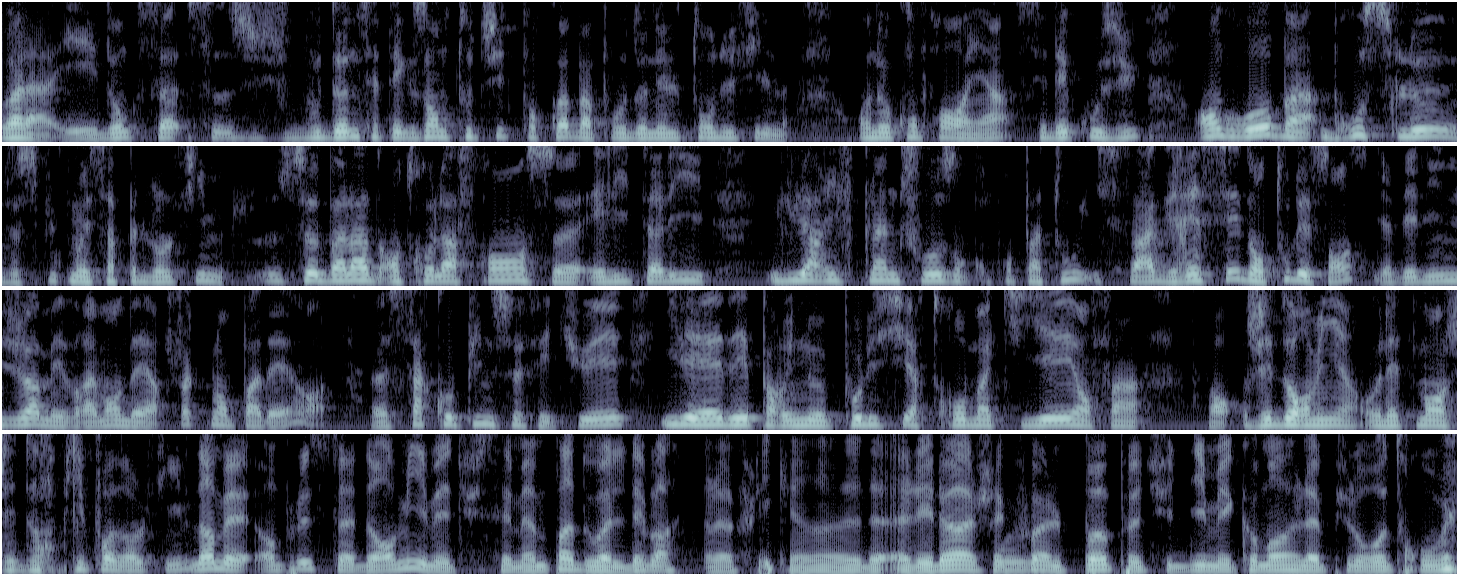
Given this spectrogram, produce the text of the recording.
Voilà, et donc je vous donne cet exemple tout de suite. Pourquoi? Ben, Pour vous donner le ton du film. On ne comprend rien, c'est décousu. En gros, ben, Bruce Le, je sais plus comment il s'appelle dans le film, se balade entre la France et l'Italie. Il lui arrive plein de choses, on comprend pas tout. Il se fait agresser dans tous les sens. Il y a des ninjas, mais vraiment derrière chaque lampadaire. Euh, sa copine se fait tuer. Il est aidé par une policière trop maquillée. Enfin, alors, j'ai dormi, hein. honnêtement, j'ai dormi pendant le film. Non mais en plus t'as dormi mais tu sais même pas d'où elle débarque la flic. hein. Elle est là à chaque Oui. fois elle pop, tu te dis mais comment elle a pu le retrouver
